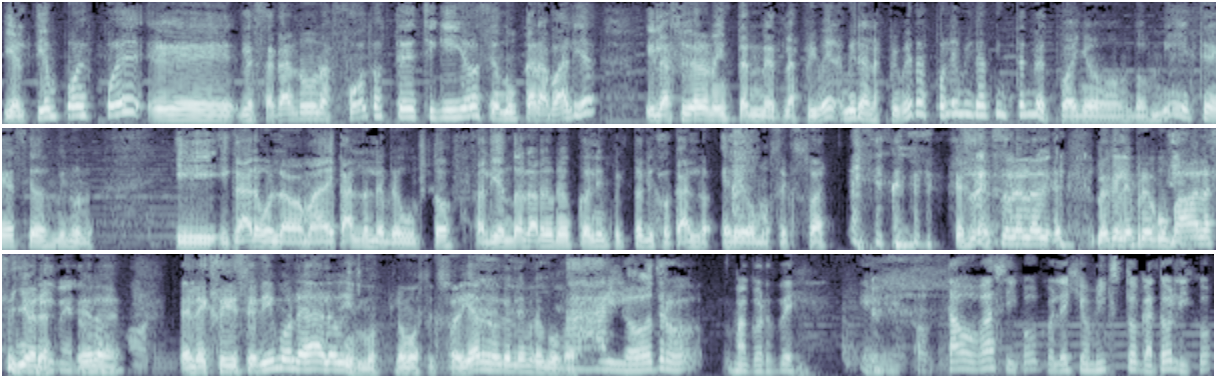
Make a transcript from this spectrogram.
Y el tiempo después, eh, le sacaron unas fotos a este chiquillo haciendo un carapalia y la subieron a internet. Las primeras, mira, las primeras polémicas de internet, pues año 2000, tiene que haber sido 2001. Y, y claro, pues la mamá de Carlos le preguntó, saliendo de la reunión con el inspector, le dijo, Carlos, ¿eres homosexual? eso, eso era lo, lo que le preocupaba a la señora. Era- el exhibicionismo le da lo mismo, la homosexualidad es lo que le preocupa. Ah, y lo otro, me acordé. Eh, octavo básico, colegio mixto católico,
